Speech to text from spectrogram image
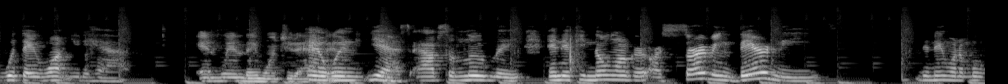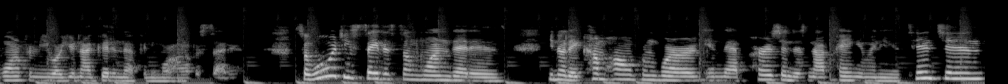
what they want you to have. And when they want you to have and it. when yes, absolutely. And if you no longer are serving their needs, then they want to move on from you or you're not good enough anymore all of a sudden. So, what would you say to someone that is, you know, they come home from work and that person is not paying them any attention?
